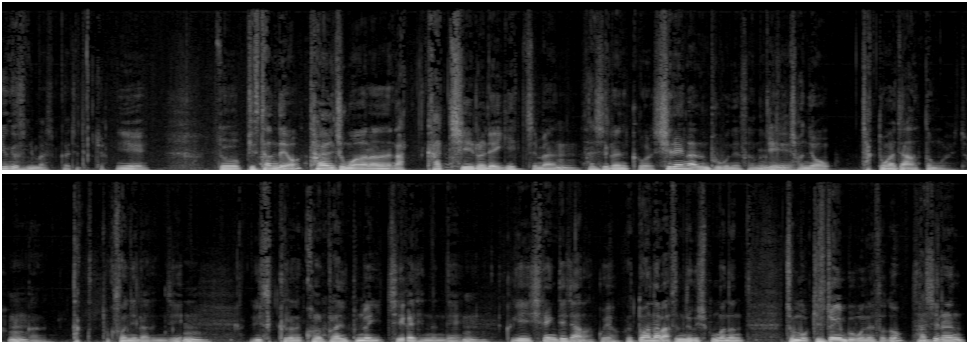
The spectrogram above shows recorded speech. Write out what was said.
유 교수님 말씀까지 듣죠. 예. 또 비슷한데요. 탈중앙화라는 가치를 얘기했지만 음. 사실은 그걸 실행하는 부분에서는 예. 전혀 작동하지 않았던 거였죠. 음. 그러니까 독선이라든지 음. 리스크라는 complain 분명히 제기가 됐는데 음. 그게 실행되지 않았고요. 그리고 또 하나 말씀드리고 싶은 거는 좀 뭐 기술적인 부분에서도 사실은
